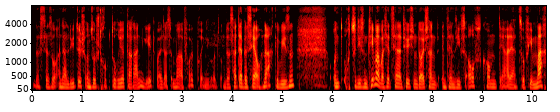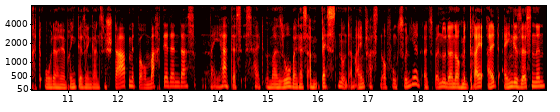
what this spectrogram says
dass der so analytisch und so strukturiert daran geht, weil das immer Erfolg bringen wird. Und das hat er bisher auch nachgewiesen. Und auch zu diesem Thema, was jetzt ja natürlich in Deutschland intensiv aufkommt, ja, der hat so viel Macht oder der bringt ja seinen ganzen Stab mit. Warum macht der denn das? Naja, das ist halt immer so, weil das am besten und am einfachsten auch funktioniert, als wenn du dann noch mit drei alteingesessenen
